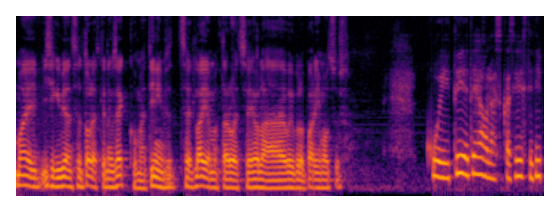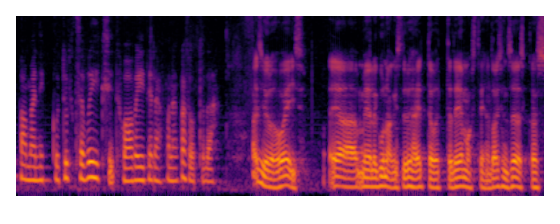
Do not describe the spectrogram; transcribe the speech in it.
ma ei isegi pidanud seal tol hetkel nagu sekkuma, et inimesed said laiemalt aru, et see ei ole võib-olla parim otsus. kui teie teha oleks, kas Eesti tippamanikud üldse võiksid Huawei telefone kasutada? asi ei ole Huawei's ja me ei ole kunagi seda ühe ettevõtte teemaks teinud, asi on selles, kas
